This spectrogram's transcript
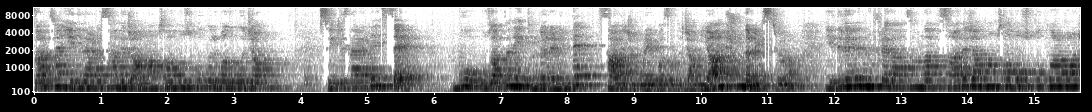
zaten 7'lerde sadece anlamsal bozuklukları baz alacağım. 8'lerde ise bu uzaktan eğitim döneminde sadece buraya baz alacağım. Yani şunu demek istiyorum. Yedilerin müfredatında sadece anlamsal bozukluklar var.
